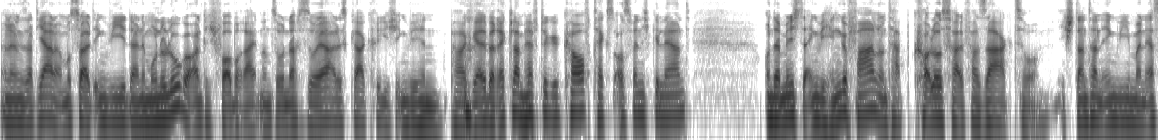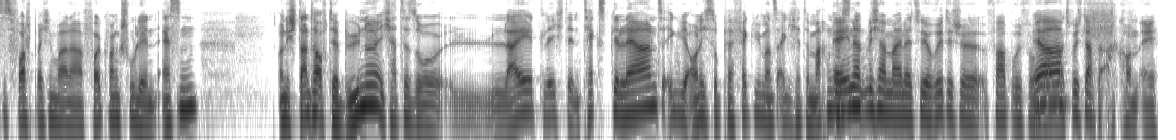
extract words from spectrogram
Und dann gesagt, ja, dann musst du halt irgendwie deine Monologe ordentlich vorbereiten und so. Und dachte ich so, ja, alles klar, kriege ich irgendwie hin. Ein paar gelbe Reklamhefte gekauft, Text auswendig gelernt. Und dann bin ich da irgendwie hingefahren und habe kolossal versagt. So, ich stand dann irgendwie, mein erstes Vorsprechen war in der Volkwang-Schule in Essen. Und ich stand da auf der Bühne, ich hatte so leidlich den Text gelernt, irgendwie auch nicht so perfekt, wie man es eigentlich hätte machen müssen. Erinnert mich an meine theoretische Fahrprüfung Ja. damals, wo ich dachte, ach komm, ey,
